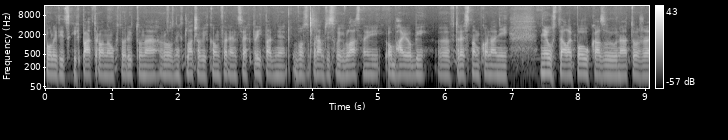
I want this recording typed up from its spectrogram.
politických patronov, ktorí tu na rôznych tlačových konferenciách, prípadne v rámci svojich vlastnej obhajoby e, v trestnom konaní neustále poukazujú na to, že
